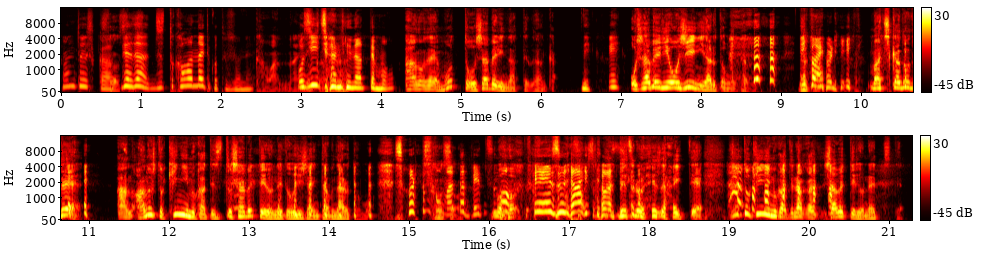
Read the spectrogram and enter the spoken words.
本当ですか？じゃあじゃあずっと変わんないってことですよね。変わんないおじいちゃんになっても。あのねもっとおしゃべりになってるなんか。ね。え？おしゃべりおじいになると思う多分。今より？街角であのあの人木に向かってずっと喋ってるよねっておじいちゃんに多分なると思う。それもまた別のフェーズに入ってますよ。別のフェーズ入ってずっと木に向かってなんか喋ってるよねっつって「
